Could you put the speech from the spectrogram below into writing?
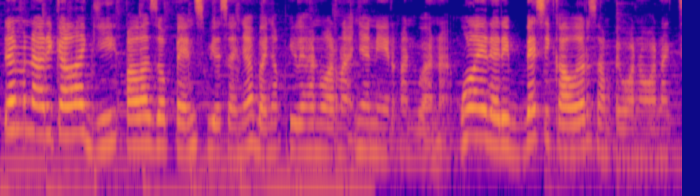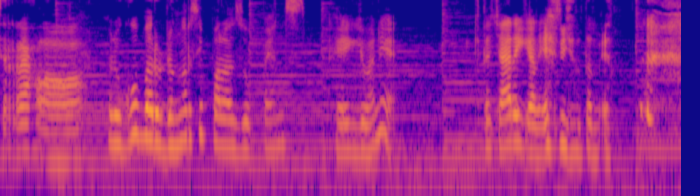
Dan menariknya lagi, palazzo pants biasanya banyak pilihan warnanya nih rekan Buana. Mulai dari basic color sampai warna-warna cerah loh. Aduh, gue baru denger sih palazzo pants. Kayak gimana ya? Kita cari kali ya di internet.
